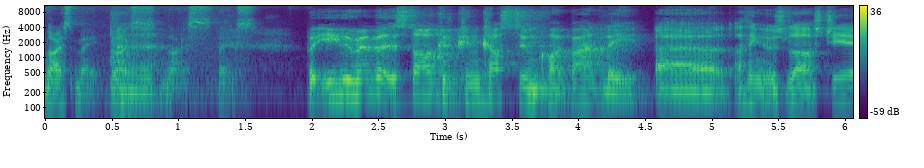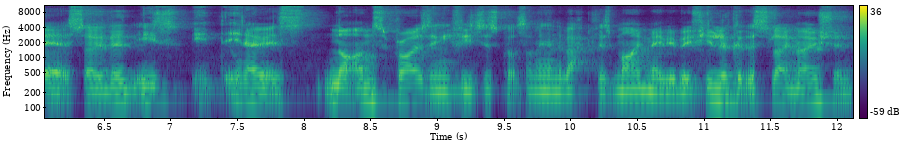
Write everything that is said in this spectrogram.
Nice, mate. Nice, nice. Thanks. But you remember that had concussed him quite badly. Uh, I think it was last year. So he's, you know, it's not unsurprising if he's just got something in the back of his mind, maybe. But if you look at the slow motion,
